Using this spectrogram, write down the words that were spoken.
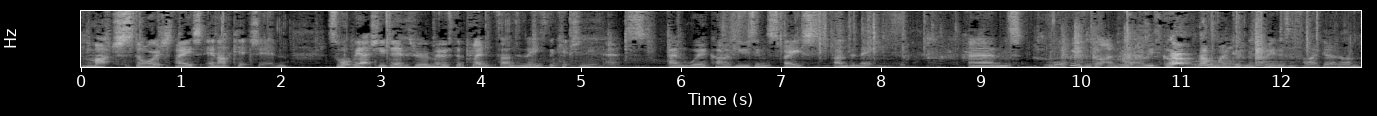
much storage space in our kitchen. So what we actually did is we removed the plinth underneath the kitchen units, and we're kind of using the space underneath. And what we even got under there? We've got. Oh my goodness me, there's a fight going on.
